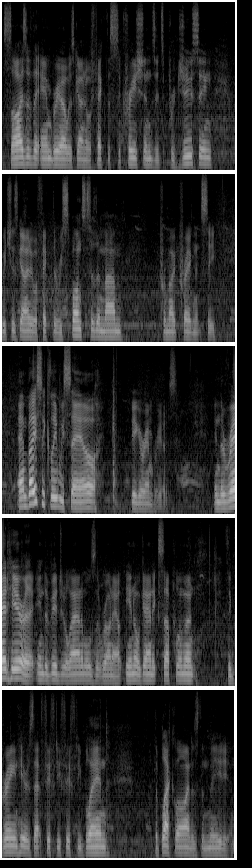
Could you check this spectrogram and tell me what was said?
Size of the embryo is going to affect the secretions it's producing, which is going to affect the response to the mum, promote pregnancy. And basically we say, oh, bigger embryos. In the red here are individual animals that run our inorganic supplement. The green here is that 50-50 blend. The black line is the median.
